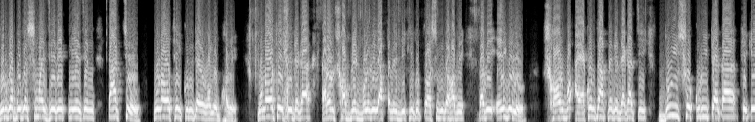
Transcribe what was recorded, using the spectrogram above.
দুর্গাপূজার সময় যে রেট নিয়েছেন, তার চেয়েও পনেরো থেকে কুড়ি টাকা কমে হবে। পনেরো থেকে কুড়ি টাকা, কারণ সব রেট বলে দিলে আপনাদের বিক্রি করতে অসুবিধা হবে। তবে এইগুলো সর্ব এখন তো আপনাকে দেখাচ্ছি দুইশো কুড়ি টাকা থেকে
